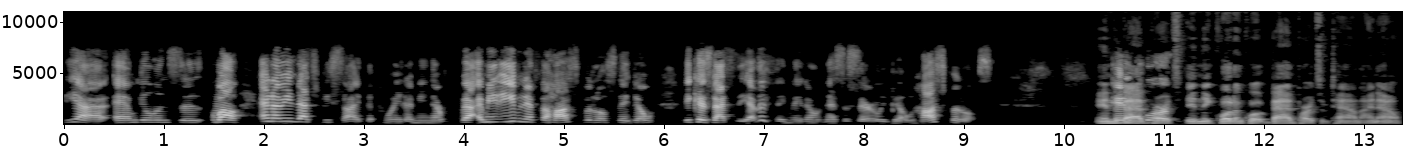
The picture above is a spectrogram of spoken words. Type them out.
yeah, ambulances. Well, and I mean, that's beside the point. I mean, they're, I mean, even if the hospitals, they don't, because that's the other thing, they don't necessarily build hospitals. in the in bad parts, in the quote unquote bad parts of town. I know.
